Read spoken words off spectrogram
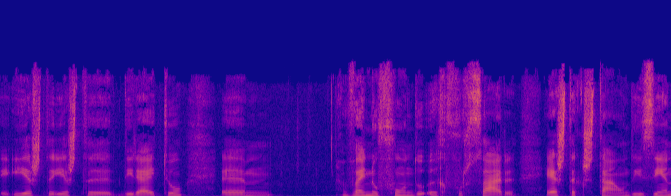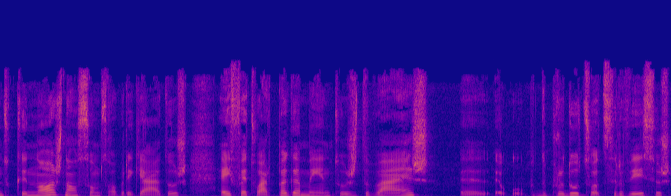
este, este direito. Um, vem, no fundo, reforçar esta questão, dizendo que nós não somos obrigados a efetuar pagamentos de bens eh, de produtos ou de serviços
